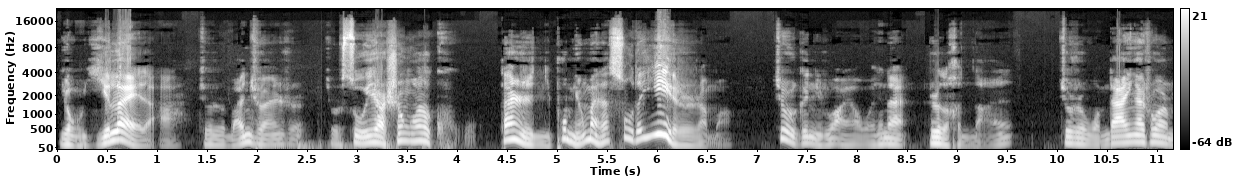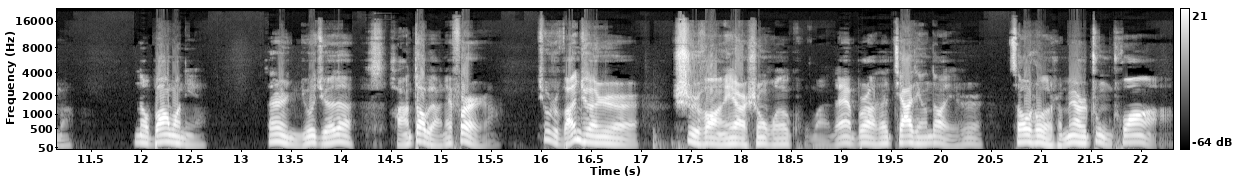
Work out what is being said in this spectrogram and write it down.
有一类的啊，就是完全是就是诉一下生活的苦，但是你不明白他诉的意义是什么，就是跟你说，哎呀，我现在日子很难，就是我们大家应该说什么？那我帮帮你，但是你就觉得好像到不了那份儿上，就是完全是释放一下生活的苦闷，咱也不知道他家庭到底是遭受了什么样的重创啊，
